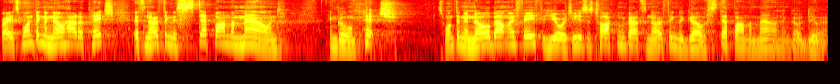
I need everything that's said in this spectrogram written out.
Right? It's one thing to know how to pitch. It's another thing to step on the mound and go and pitch. One thing to know about my faith, to hear what Jesus is talking about. It's another thing to go, step on the mound, and go do it.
